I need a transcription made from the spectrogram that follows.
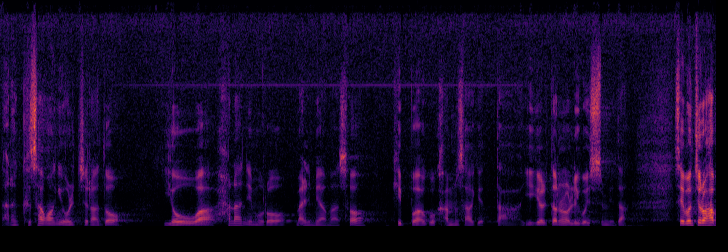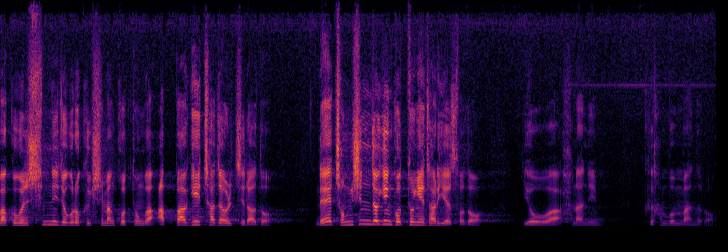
나는 그 상황이 올지라도 여호와 하나님으로 말미암아서 기뻐하고 감사하겠다. 이 결단을 올리고 있습니다. 세 번째로 하박국은 심리적으로 극심한 고통과 압박이 찾아올지라도 내 정신적인 고통의 자리에서도 여호와 하나님 그 한 분만으로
